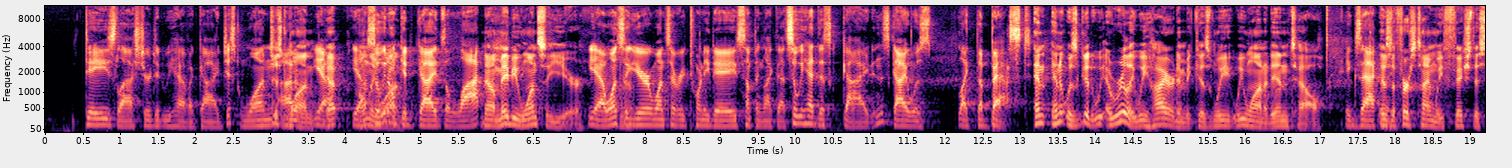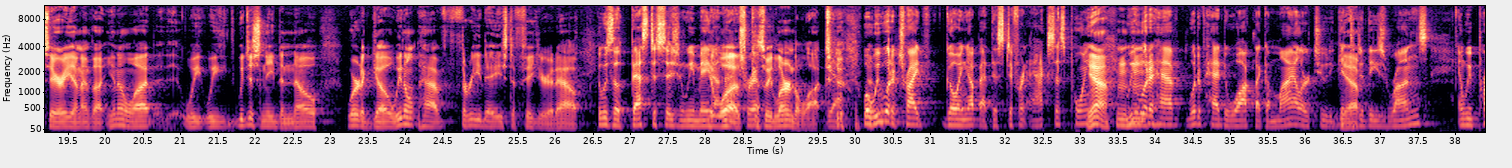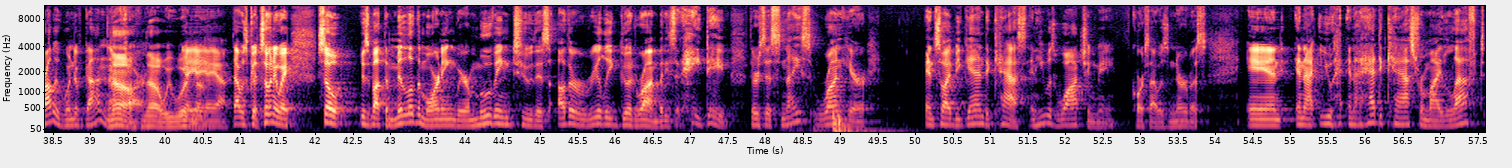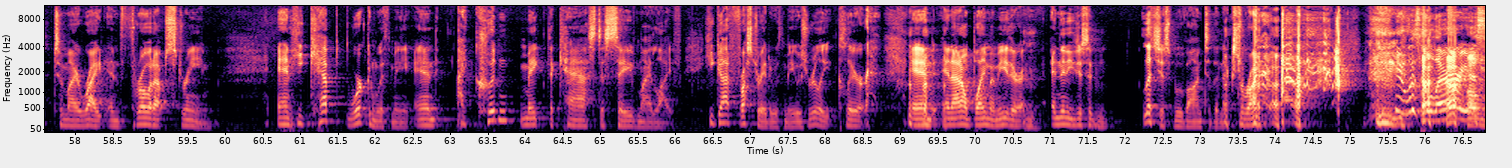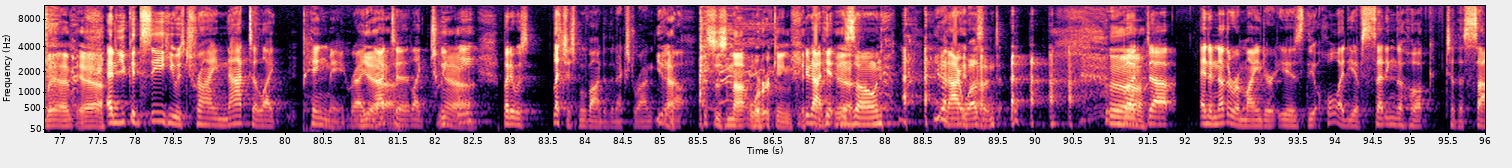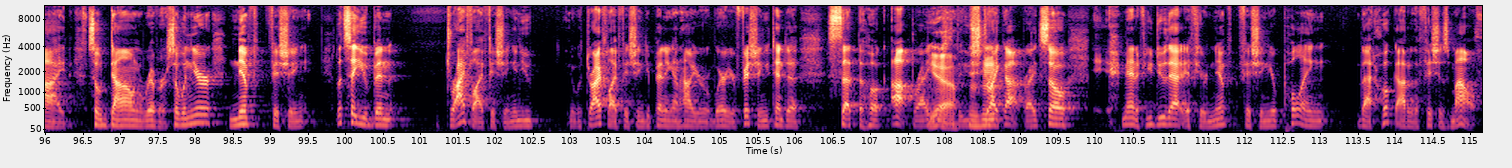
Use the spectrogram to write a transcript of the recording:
days last year did we have a guide? Just one. Just out of- one. yeah. Yep, Yeah. so we one. don't get guides a lot. No, maybe once a year. Yeah, once a year, once every 20 days, something like that. So we had this guide, and this guy was like the best. And and it was good. We really we hired him because we we wanted intel. Exactly. It was the first time we fished this area, and I thought, you know what, we we we just need to know where to go. We don't have three days to figure it out. It was the best decision we made It was because we learned a lot too. yeah. Well, we would have tried going up at this different access point. Yeah, We mhm. would have have would have had to walk like a mile or two to get Yep. to these runs, and we probably wouldn't have gotten that No, far. no, we wouldn't Yeah, yeah, yeah, yeah. That was good. So anyway, so it was about the middle of the morning. We were moving to this other really good run, but he said, "Hey, Dave, there's this nice run here," and so I began to cast, and he was watching me. Of course, I was nervous, and and I you and I had to cast from my left to my right and throw it upstream. And he kept working with me, and I couldn't make the cast to save my life. He got frustrated with me. It was really clear, and and I don't blame him either. And then he just said, "Let's just move on to the next run." it was hilarious. Oh man, yeah. And you could see he was trying not to like ping me, right? Not to like tweak Yeah. me, but it was let's just move on to the next run. Yeah, You know, this is not working. you're not hitting Yeah. the zone, and I wasn't. but uh, and another reminder is the whole idea of setting the hook to the side, so down river. So when you're nymph fishing, let's say you've been dry fly fishing, and you, you know, with dry fly fishing, depending on how you're where you're fishing, you tend to set the hook up, right? You- Yeah. you, strike up, right? So, man, if you do that, if you're nymph fishing, you're pulling that hook out of the fish's mouth.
